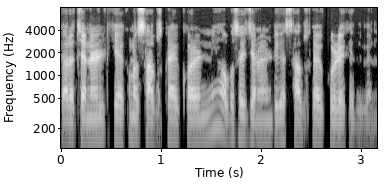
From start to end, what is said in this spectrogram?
যারা চ্যানেলটিকে এখনও সাবস্ক্রাইব করেননি, অবশ্যই চ্যানেলটিকে সাবস্ক্রাইব করে রেখে দেবেন।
